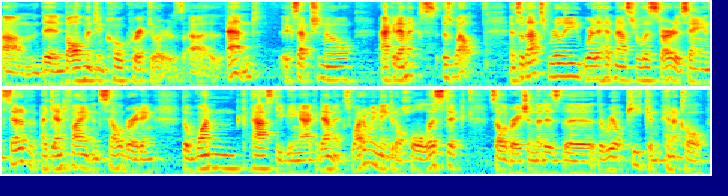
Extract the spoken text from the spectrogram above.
um, the involvement in co-curriculars, uh, and exceptional academics as well. And so that's really where the headmaster list started, saying instead of identifying and celebrating the one capacity being academics, why don't we make it a holistic celebration that is the, the real peak and pinnacle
